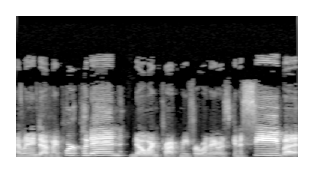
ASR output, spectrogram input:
I went in to have my port put in. No one prepped me for what I was going to see, but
